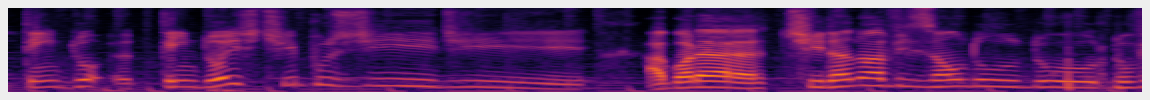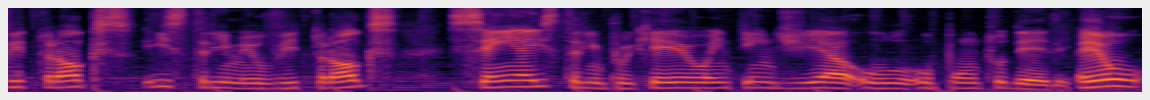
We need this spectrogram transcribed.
tem, do- tem dois tipos de, de. Agora, tirando a visão do, do, do Vitrox Stream, o Vitrox sem a stream, porque eu entendia o, o ponto dele. Eu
